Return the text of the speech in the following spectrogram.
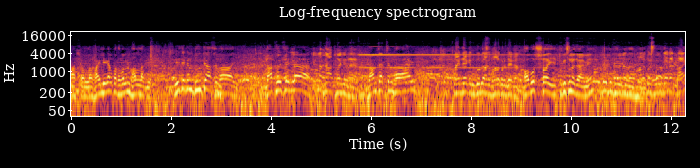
মার্শাল্লাহ ভাই লিগাল কথা বলেন ভালো লাগে। এই যে এখানে দুইটা আছে ভাই। দাঁত হয়েছে এগুলা? দাঁত হয়নি ভাই। দাম চাচ্ছেন ভাই? ভাই দেখেন গরু আগে ভালো করে দেখেন। অবশ্যই একটু পিছনে যাই আমি। ভালো করে গরু ভাই।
